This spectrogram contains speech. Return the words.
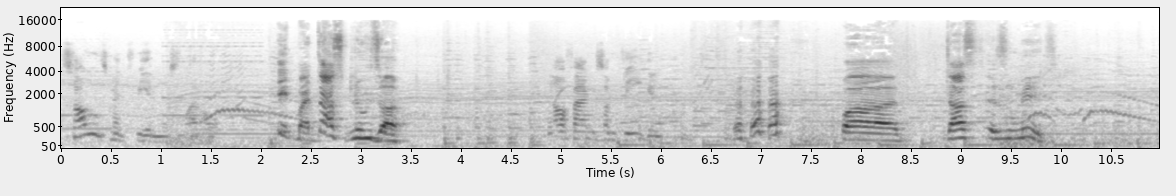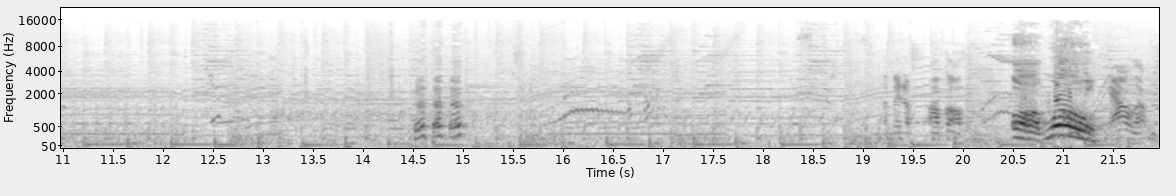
Song's meant to be in this level. Eat my dust, loser! No thanks, I'm vegan. but dust isn't meat. I mean, I've, I've got. A... Oh, whoa! Cow, that was,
